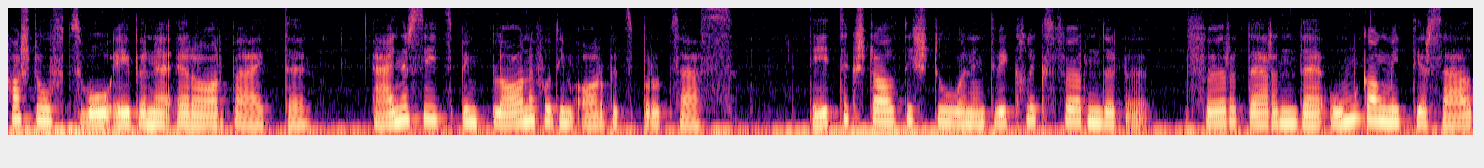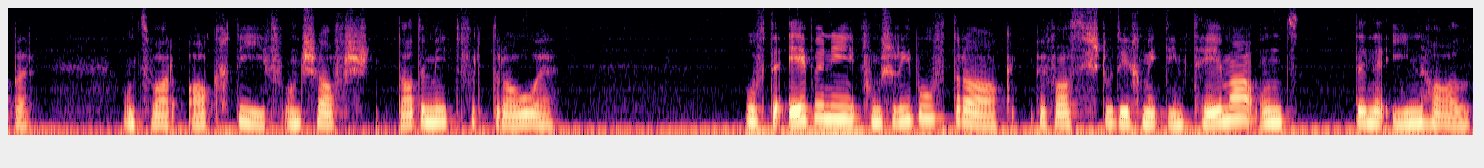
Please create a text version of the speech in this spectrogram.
kannst du auf zwei Ebenen erarbeiten. Einerseits beim Planen von deinem Arbeitsprozess. Dort gestaltest du einen entwicklungsfördernden Umgang mit dir selber. Und zwar aktiv und schaffst damit Vertrauen. Auf der Ebene vom Schreibauftrag befasst du dich mit dem Thema und den Inhalt.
